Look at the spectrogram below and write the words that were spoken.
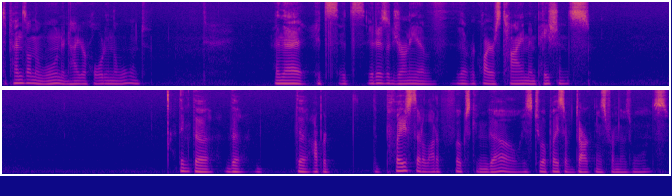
depends on the wound and how you're holding the wound. And that it's it's it is a journey of that requires time and patience. I think the the the oppor- the place that a lot of folks can go is to a place of darkness from those wounds.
